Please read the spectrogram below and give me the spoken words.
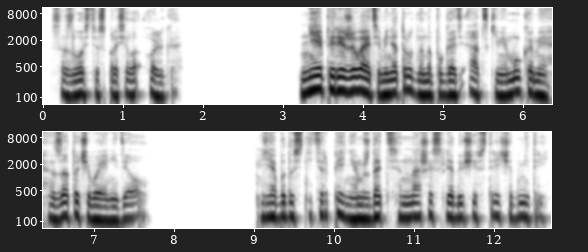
— со злостью спросила Ольга. «Не переживайте, меня трудно напугать адскими муками за то, чего я не делал. Я буду с нетерпением ждать нашей следующей встречи, Дмитрий».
